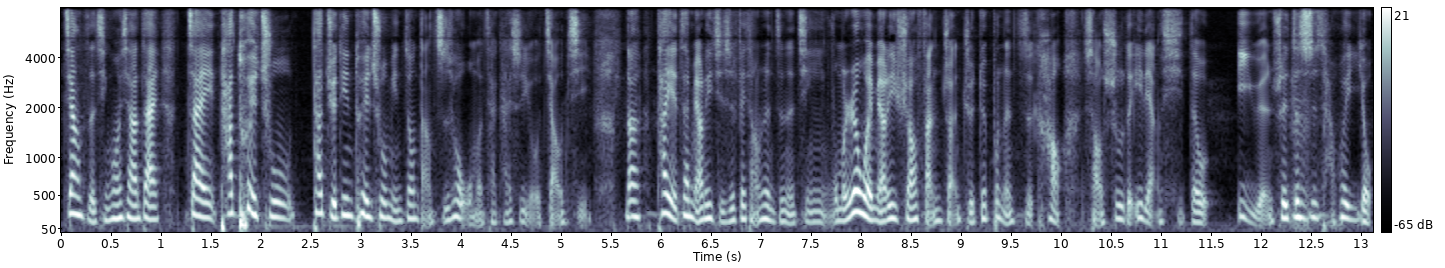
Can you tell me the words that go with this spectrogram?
这样子的情况下，在在他退出，他决定退出民众党之后，我们才开始有交集。那他也在苗栗其实非常认真的经营。我们认为苗栗需要反转，绝对不能只靠少数的一两席的议员，所以这次才会有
